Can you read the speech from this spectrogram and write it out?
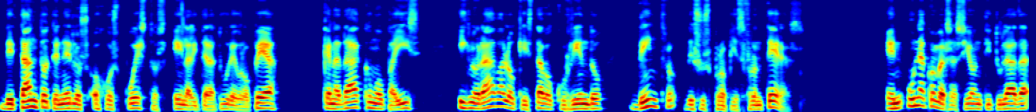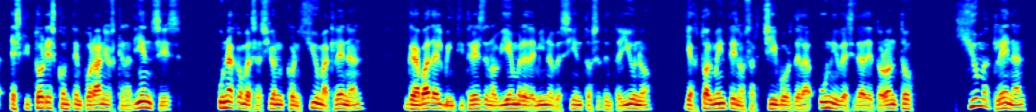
De tanto tener los ojos puestos en la literatura europea, Canadá como país ignoraba lo que estaba ocurriendo dentro de sus propias fronteras. En una conversación titulada Escritores contemporáneos canadienses, una conversación con Hugh MacLennan, grabada el 23 de noviembre de 1971 y actualmente en los archivos de la Universidad de Toronto, Hugh McLennan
